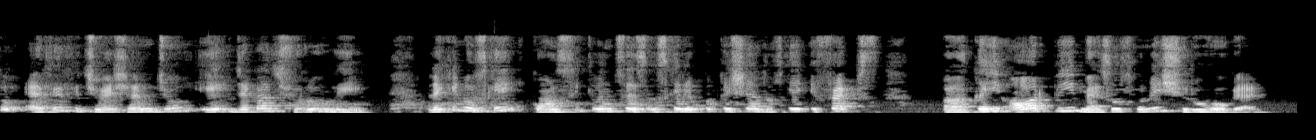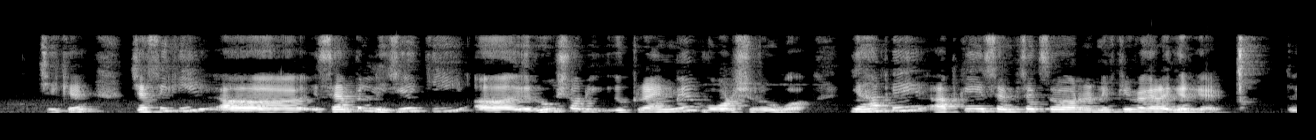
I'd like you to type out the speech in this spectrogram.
तो ऐसी सिचुएशन जो एक जगह शुरू हुई, लेकिन उसके कॉन्सिक्वेंसेस उसके रिपोर्टेशन उसके इफेक्ट्स कहीं और भी महसूस होने शुरू हो गए। ठीक है? जैसे कि सैंपल लीजिए कि रूस और यूक्रेन में वॉर शुरू हुआ। यहाँ पे आपके सेंसेक्स और निफ्टी वगैरह गिर गए। तो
